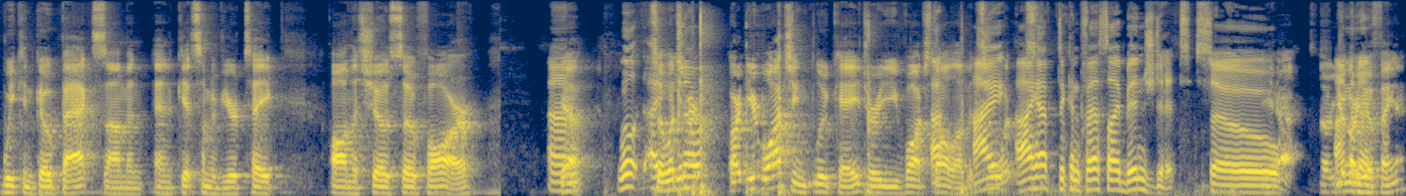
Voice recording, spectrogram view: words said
we can go back some and, and get some of your take on the show so far. Um, Yeah. Well, I, So, what's you know, your, are you're watching Luke Cage, or you've watched all of it? So I I have to confess I binged it. So yeah. So, you, I'm are you gonna- a fan?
